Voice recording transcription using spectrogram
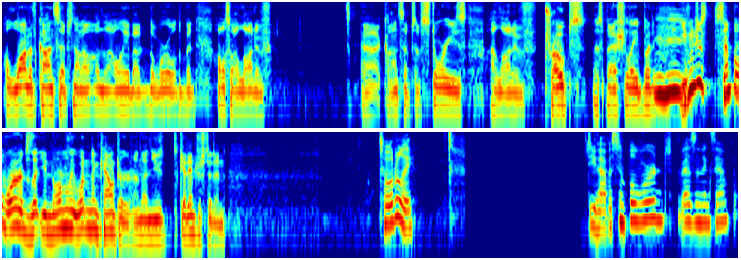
a lot of concepts, not, only about the world, but also a lot of uh, concepts of stories, a lot of tropes, especially, but mm-hmm. even just simple words that you normally wouldn't encounter, and then you get interested in. Totally. Do you have a simple word as an example?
